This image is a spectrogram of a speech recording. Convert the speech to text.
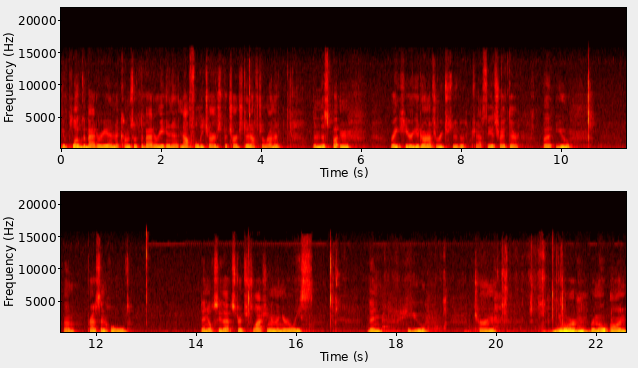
you plug the battery in. It comes with the battery in it, not fully charged, but charged enough to run it. Then this button right here, you don't have to reach through the chassis, it's right there. But you um, press and hold. Then you'll see that starts flashing and then you release. Then you turn your remote on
